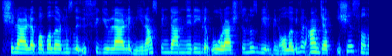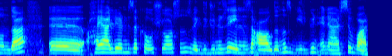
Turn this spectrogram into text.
kişilerle babalarınızla üst figürlerle miras gündemleriyle uğraştığınız bir gün olabilir. Ancak işin sonunda e, hayallerinize kavuşuyorsunuz ve gücünüzü elinize aldığınız bir gün enerjisi var.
